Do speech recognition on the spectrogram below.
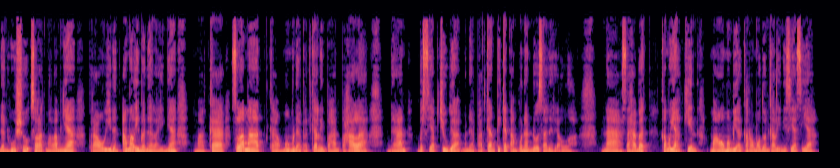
dan khusyuk sholat malamnya, terawih, dan amal ibadah lainnya, maka selamat kamu mendapatkan limpahan pahala dan bersiap juga mendapatkan tiket ampunan dosa dari Allah. Nah, sahabat, kamu yakin mau membiarkan Ramadan kali ini sia-sia?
